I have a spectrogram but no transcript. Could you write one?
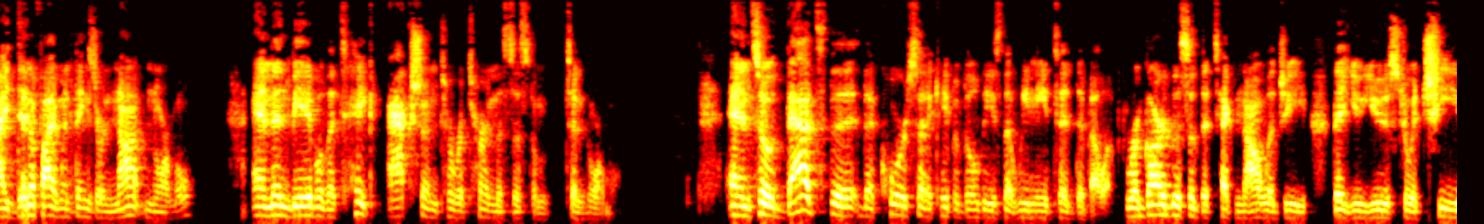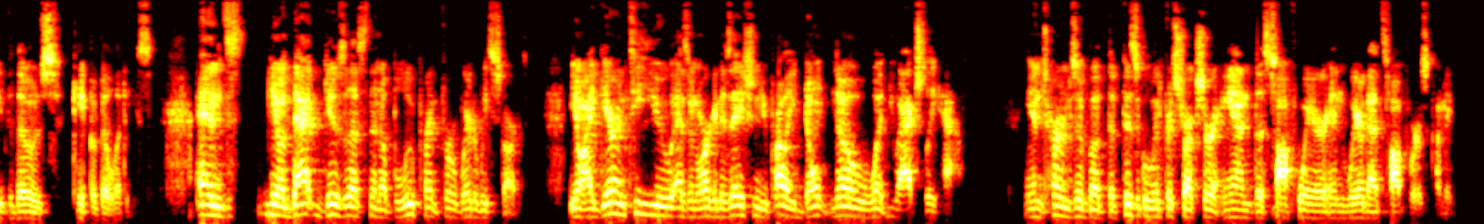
identify when things are not normal, and then be able to take action to return the system to normal. And so that's the, the core set of capabilities that we need to develop, regardless of the technology that you use to achieve those capabilities. And, you know, that gives us then a blueprint for where do we start. You know, I guarantee you as an organization, you probably don't know what you actually have. In terms of both the physical infrastructure and the software and where that software is coming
